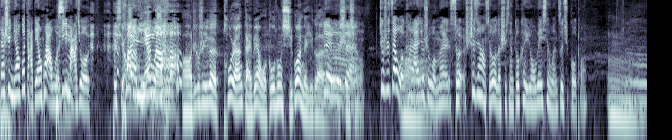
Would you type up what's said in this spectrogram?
但是你要给我打电话，我立马就不行，特别温和。啊，这就是一个突然改变我沟通习惯的一个对对对事情。就是在我看来，哦就是我们所世界上所有的事情都可以用微信文字去沟通。嗯，嗯，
